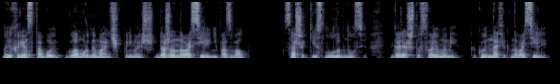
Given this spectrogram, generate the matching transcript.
Ну и хрен с тобой, гламурный мальчик, понимаешь. Даже на новоселье не позвал. Саша кисло улыбнулся. Игоряш, ты в своем уме? Какой нафиг новоселье?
